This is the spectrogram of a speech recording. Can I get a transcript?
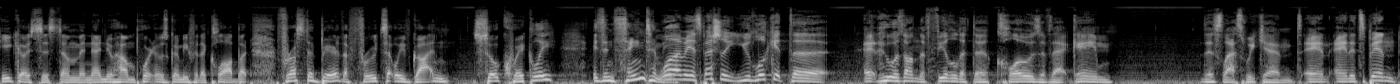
ecosystem, and I knew how important it was going to be for the club. But for us to bear the fruits that we've gotten so quickly is insane to me. Well, I mean, especially you look at the at who was on the field at the close of that game this last weekend, and and it's been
